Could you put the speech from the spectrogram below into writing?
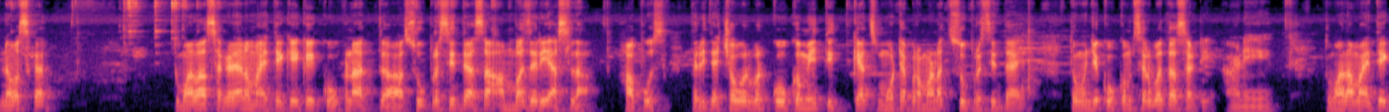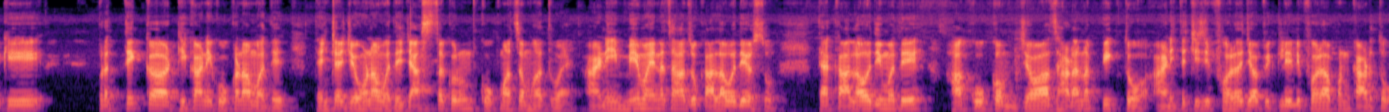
नमस्कार. तुम्हाला सगळ्यांना माहिती आहे की की कोकणात सुप्रसिद्ध असा आंबा जरी असला हापूस तरी त्याच्याबरोबर कोकमही तितक्याच मोठ्या प्रमाणात सुप्रसिद्ध आहे. तो म्हणजे कोकम सरबतासाठी. आणि तुम्हाला माहिती आहे की प्रत्येक ठिकाणी कोकणामध्ये त्यांच्या जेवणामध्ये जास्त करून कोकमाचं महत्त्व आहे. आणि मे महिन्याचा हा जो कालावधी असतो त्या कालावधीमध्ये हा कोकम जेव्हा झाडांना पिकतो आणि त्याची जी फळं जेव्हा पिकलेली फळं आपण काढतो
